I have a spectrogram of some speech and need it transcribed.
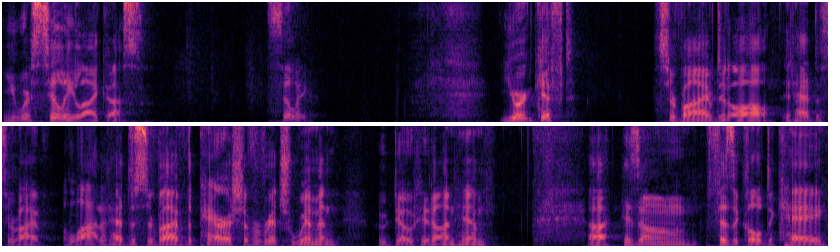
You were silly like us. silly. Your gift survived it all. It had to survive a lot. It had to survive the parish of rich women who doted on him, uh, his own physical decay,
